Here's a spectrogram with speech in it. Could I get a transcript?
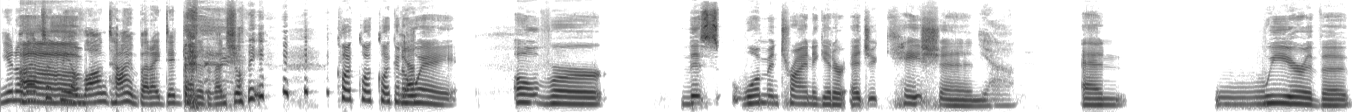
You know, that um, took me a um, long time, but I did get it eventually. cluck, cluck, clucking yep. away over this woman trying to get her education. Yeah. And we're the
